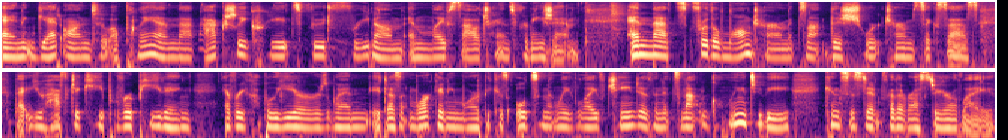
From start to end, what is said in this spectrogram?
and get onto a plan that actually creates food freedom and lifestyle transformation. And that's for the long term. It's not this short term success that you have to keep repeating every couple years when it doesn't work anymore because ultimately life changes and it's not going to be consistent for the rest of your life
